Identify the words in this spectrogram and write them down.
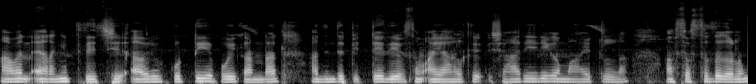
അവൻ ഇറങ്ങി തിരിച്ച് ആ ഒരു കുട്ടിയെ പോയി കണ്ടാൽ അതിന്റെ പിറ്റേ ദിവസം അയാൾക്ക് ശാരീരികമായിട്ടുള്ള അസ്വസ്ഥതകളും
